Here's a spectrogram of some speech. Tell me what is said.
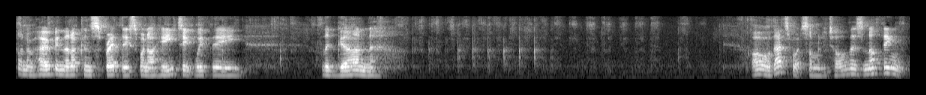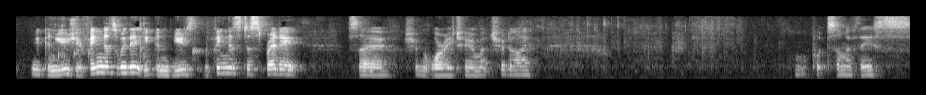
Kind of hoping that I can spread this when I heat it with the the gun. Oh, that's what somebody told. There's nothing you can use your fingers with it. You can use the fingers to spread it. So shouldn't worry too much, should I? I'll put some of this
